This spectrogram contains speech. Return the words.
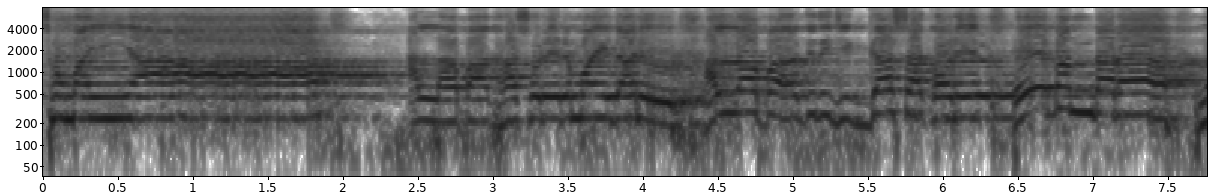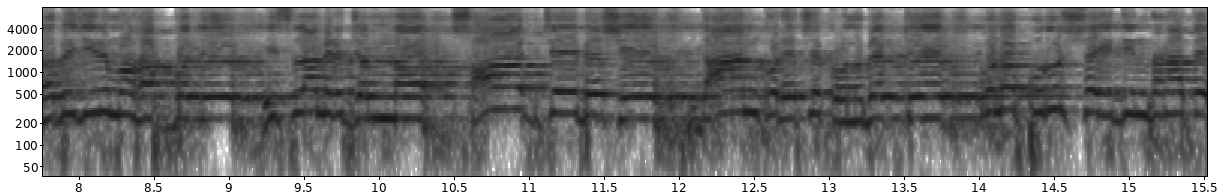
সুমাইয়া। আল্লাহ পাক হাসরের ময়দানে আল্লাহ পাক যদি জিজ্ঞাসা করে হে বান্দারা, নবীজির মহাব্বতে ইসলামের জন্য সবচেয়ে বেশি দান করেছে কোন ব্যক্তি? কোন পুরুষ সেই দিন দাঁড়াতে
